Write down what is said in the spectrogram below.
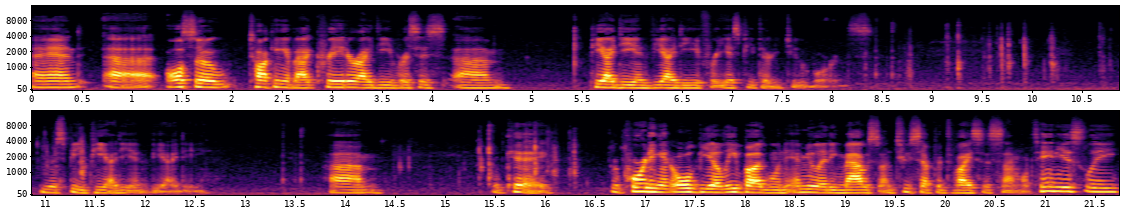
And uh, also talking about creator ID versus um, PID and VID for ESP32 boards. USB, PID, and VID. Um, okay. Reporting an old BLE bug when emulating mouse on two separate devices simultaneously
